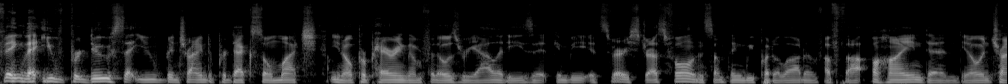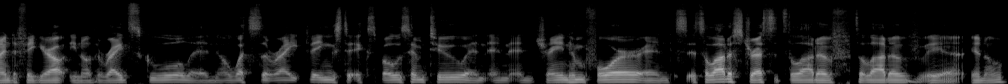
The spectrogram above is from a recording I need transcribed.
thing that you've produced that you've been trying to protect so much you know preparing them for those realities it can be it's very stressful and something we put a lot of, of thought behind and you know in trying to figure out you know the right school and you know, what's the right things to expose him to and and, and train him for. And it's, it's a lot of stress. It's a lot of it's a lot of yeah, you know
